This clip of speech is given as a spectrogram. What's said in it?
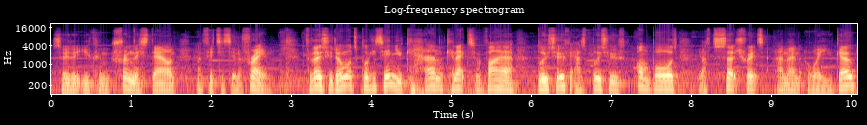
so that you can trim this down and fit it in a frame. For those who don't want to plug it in, you can connect via Bluetooth. It has Bluetooth on board. You have to search for it and then away you go.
